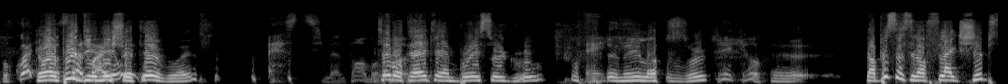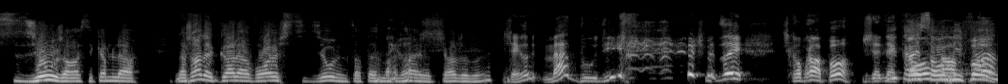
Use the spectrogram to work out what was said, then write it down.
Pourquoi qu'ils un peu d'initiative, ouais. Esti, man, pas moi. Tu sais, ils vont travailler avec Embracer Group pour finir leur jeu. Euh, en plus, ça, c'est leur flagship studio. Genre, c'est comme leur le genre de God of War studio d'une certaine manière. J'écoute, Matt Booty, je veux dire, je comprends pas. Je ne comprends pas.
